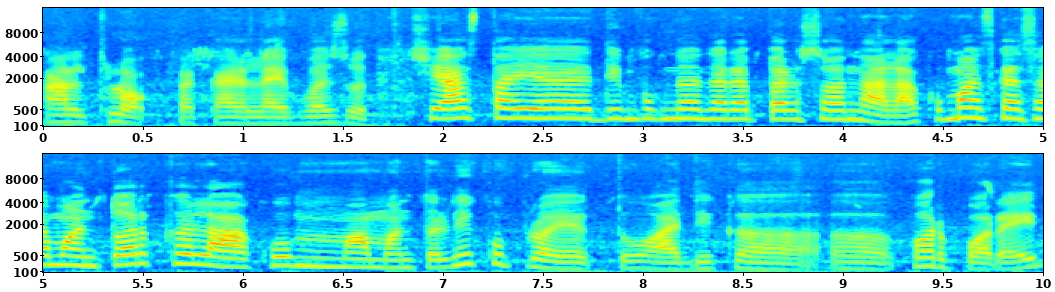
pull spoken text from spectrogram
alt loc pe care l-ai văzut. Și asta e din punct de vedere personal. Acum, ca să mă întorc la cum m-am întâlnit cu proiectul, adică uh, Corporate,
